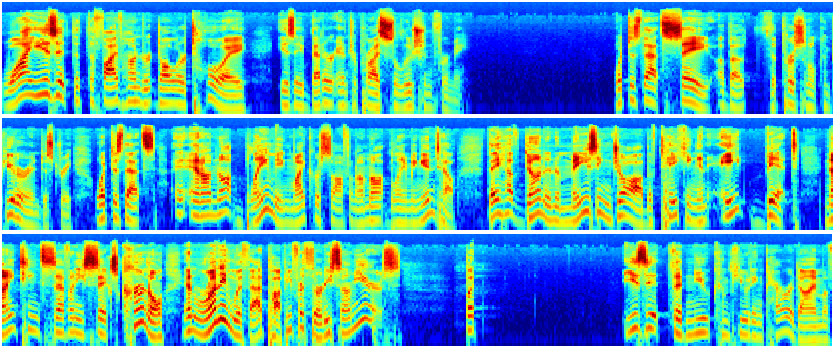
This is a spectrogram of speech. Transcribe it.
Why is it that the $500 toy is a better enterprise solution for me? What does that say about the personal computer industry? What does that and I'm not blaming Microsoft and I'm not blaming Intel. They have done an amazing job of taking an 8-bit 1976 kernel and running with that puppy for 30 some years. But is it the new computing paradigm of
